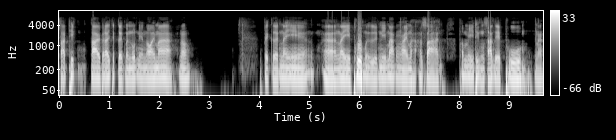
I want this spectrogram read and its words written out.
สัตว์ที่ตายไปแล้วจะเกิดมนุษย์เนี่ยน้อยมากเนาะไปเกิดในในภูมิอื่นนี่มากมายมหาศาลเพราะมีถึงสามเดภูมินะ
